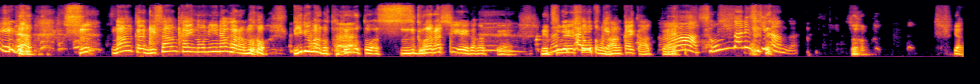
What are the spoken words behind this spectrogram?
映画。す、なんか2、3回飲みながらも、ビルマの縦ごとは素晴らしい映画だって、熱弁したことも何回かあって、ああ、そんなに好きなんだ。そう。いや、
